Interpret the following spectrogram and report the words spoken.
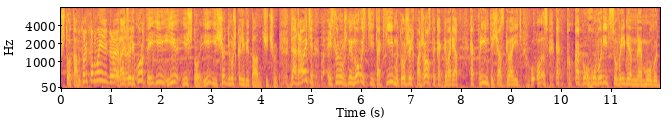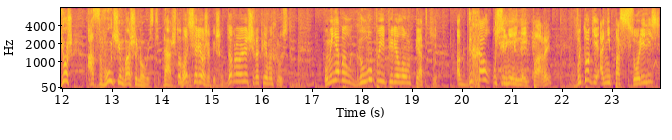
что там? Ну, только мы играем. да. Радио Рекорд и, и, и, что? И еще немножко Левитан, чуть-чуть. Да, давайте, если нужны новости такие, мы тоже их, пожалуйста, как говорят, как принято сейчас говорить, как, как говорит современная молодежь, озвучим ваши новости. Да, что Вот там? Сережа пишет. Доброго вечера, Крем и Хруст. У меня был глупый перелом пятки. Отдыхал у семейной пары. В итоге они поссорились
